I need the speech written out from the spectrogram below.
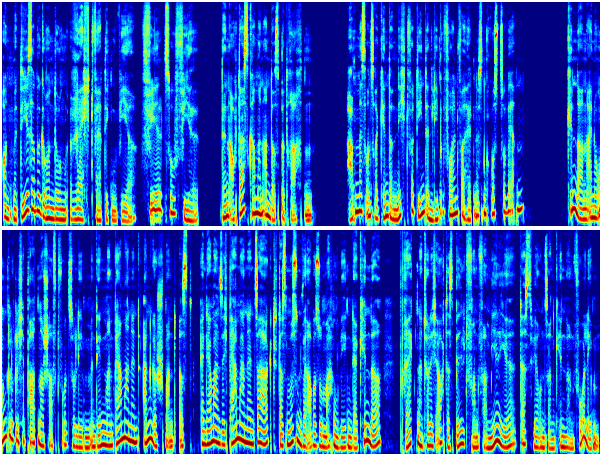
Und mit dieser Begründung rechtfertigen wir viel zu viel. Denn auch das kann man anders betrachten. Haben es unsere Kinder nicht verdient, in liebevollen Verhältnissen groß zu werden? Kindern eine unglückliche Partnerschaft vorzuleben, in denen man permanent angespannt ist, in der man sich permanent sagt, das müssen wir aber so machen wegen der Kinder, prägt natürlich auch das Bild von Familie, das wir unseren Kindern vorleben.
